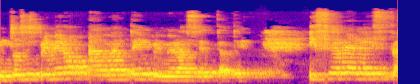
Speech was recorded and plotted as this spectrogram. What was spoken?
Entonces, primero ámate, primero acéptate. Y sé realista,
